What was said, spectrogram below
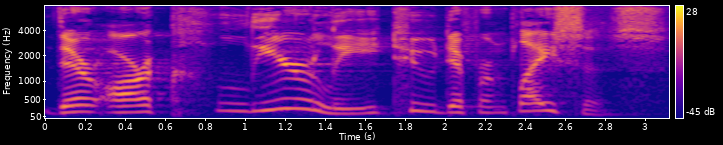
there are clearly two different places.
